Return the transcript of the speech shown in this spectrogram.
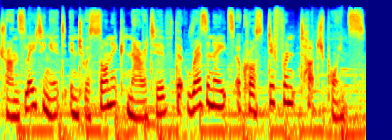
translating it into a sonic narrative that resonates across different touchpoints.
